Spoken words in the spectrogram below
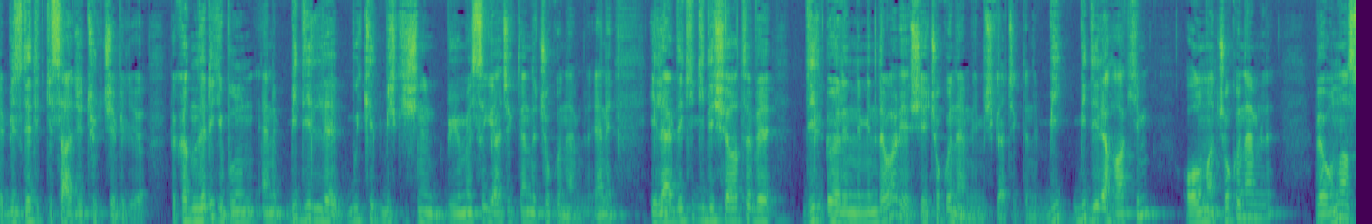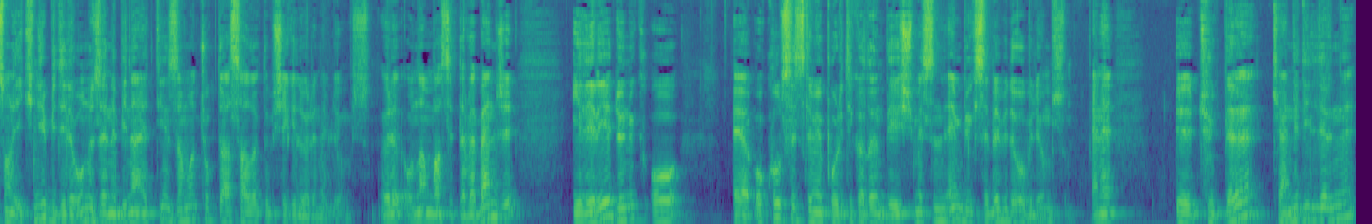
Ve biz dedik ki sadece Türkçe biliyor. Ve kadın dedi ki bunun yani bir dille bu iki, bir kişinin büyümesi gerçekten de çok önemli. Yani ilerideki gidişatı ve dil öğreniminde var ya şey çok önemliymiş gerçekten de. Bir, bir dile hakim olman çok önemli. Ve ondan sonra ikinci bir dili onun üzerine bina ettiğin zaman çok daha sağlıklı bir şekilde öğrenebiliyormuşsun. Öyle ondan bahsettiler. Ve bence ileriye dönük o e, okul sistemi politikalarının değişmesinin en büyük sebebi de o biliyor musun? Yani e, Türklere kendi dillerini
